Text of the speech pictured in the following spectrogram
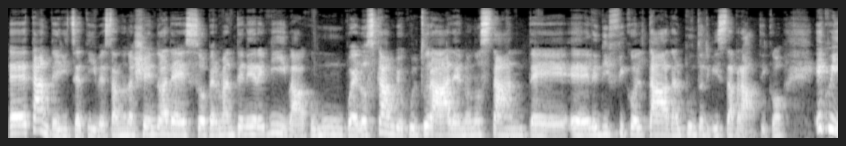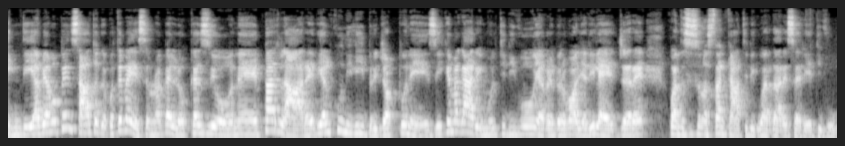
Eh, tante iniziative stanno nascendo adesso per mantenere viva comunque lo scambio culturale nonostante eh, le difficoltà dal punto di vista pratico e quindi abbiamo pensato che poteva essere una bella occasione parlare di alcuni libri giapponesi che magari molti di voi avrebbero voglia di leggere quando si sono stancati di guardare serie tv.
